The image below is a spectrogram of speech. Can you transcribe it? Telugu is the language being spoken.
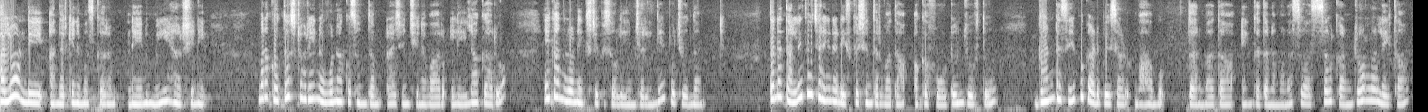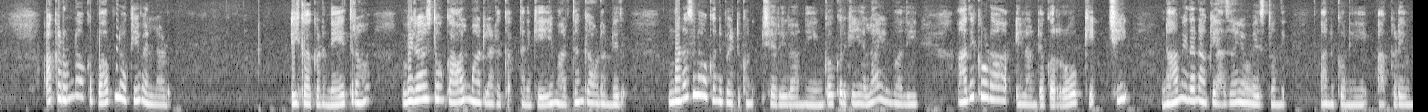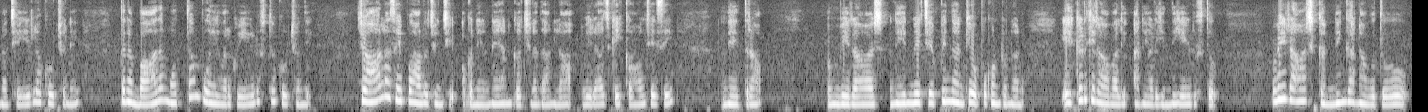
హలో అండి అందరికీ నమస్కారం. నేను మీ హర్షిని మన కొత్త స్టోరీ నువ్వు నాకు సొంతం రచించిన వారు లీలా గారు. ఇక అందులో నెక్స్ట్ ఎపిసోడ్లో ఏం జరిగింది ఇప్పుడు చూద్దాం. తన తల్లితో జరిగిన డిస్కషన్ తర్వాత ఒక ఫోటోను చూస్తూ గంట సేపు గడిపేశాడు బాబు. తర్వాత ఇంకా తన మనసు అస్సలు కంట్రోల్లో లేక అక్కడున్న ఒక పబ్లోకి వెళ్ళాడు. ఇక అక్కడ నేత్ర విరాజ్తో కాల్ మాట్లాడక తనకి ఏం అర్థం కావడం లేదు. మనసులో ఒకరిని పెట్టుకుని శరీరాన్ని ఇంకొకరికి ఎలా ఇవ్వాలి? అది కూడా ఇలాంటి ఒక రోగ్కి ఛీ నా మీద నాకు అసహ్యం వేస్తుంది. అనుకుని అక్కడే ఉన్న చైర్లో కూర్చొని తన బాధ మొత్తం పోయే వరకు ఏడుస్తూ కూర్చుంది. చాలాసేపు ఆలోచించి ఒక నిర్ణయానికి వచ్చిన దానిలా విరాజ్కి కాల్ చేసి నేత్ర విరాజ్ నేను మీరు చెప్పిన దానికి ఒప్పుకుంటున్నాను. ఎక్కడికి రావాలి? అని అడిగింది ఏడుస్తూ. విరాజ్ కన్నింగా నవ్వుతూ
